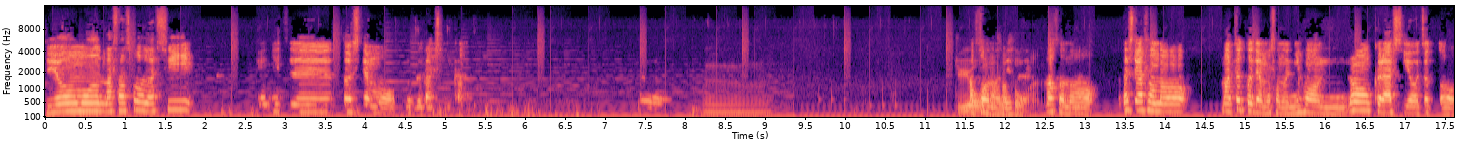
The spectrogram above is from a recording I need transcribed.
需要もなさそうだし、現実としても難しい感じ。うーん。需あ要がなさそうなんです。そうな。まあその、私はその、まあちょっとでもその日本の暮らしをちょっと、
